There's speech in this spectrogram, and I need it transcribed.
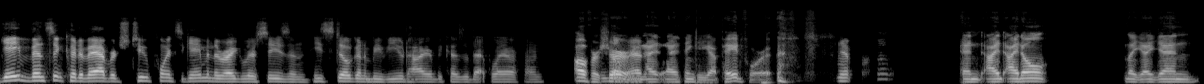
Gabe Vincent could have averaged two points a game in the regular season. He's still going to be viewed higher because of that playoff run. Oh, for sure. And I, I think he got paid for it. Yep. and I I don't like again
